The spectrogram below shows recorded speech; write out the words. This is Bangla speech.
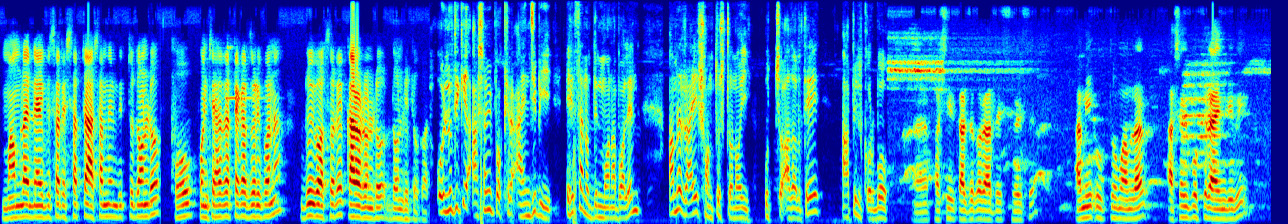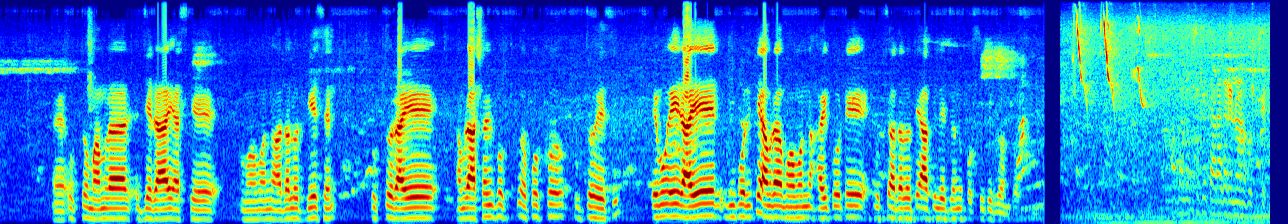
মামলায় ন্যায় বিচারের সাথে আসামির মৃত্যুদণ্ড ও পঞ্চাশ হাজার টাকা জরিমানা দুই বছরের কারাদণ্ড দণ্ডিত করে। অন্যদিকে আসামি পক্ষের আইনজীবী এহসান উদ্দিন মনা বলেন আমরা রায়ে সন্তুষ্ট নই উচ্চ আদালতে আপিল করব। আহ, ফাঁসির কার্যকর আদেশ হয়েছে। আমি উক্ত মামলার আসামি পক্ষের আইনজীবী আহ, উক্ত মামলার যে রায় আজকে মহামান্য আদালত দিয়েছেন, উক্ত রায়ে আমরা আসামি পক্ষ উক্ত হয়েছি এবং এই রায়ের বিপরীতে আমরা মহামান্য হাইকোর্টে উচ্চ আদালতে আপিলের জন্য প্রস্তুতি গ্রহণ করি কারাগারে নেওয়া হচ্ছে।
